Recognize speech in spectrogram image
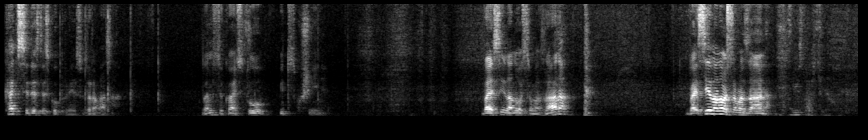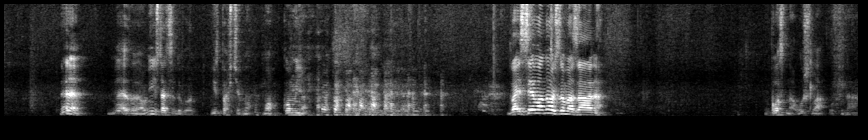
Kad će se desiti svjetsko prvenstvo za Ramazan? Zamislite kada će to biti iskušenje. 27. noć Ramazana. 27. noć Ramazana. Ne, ne, ne znam, mi šta će se dogoditi. Ispašćemo, mo, ko mi. 27. noć Ramazana. Bosna ušla u final.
